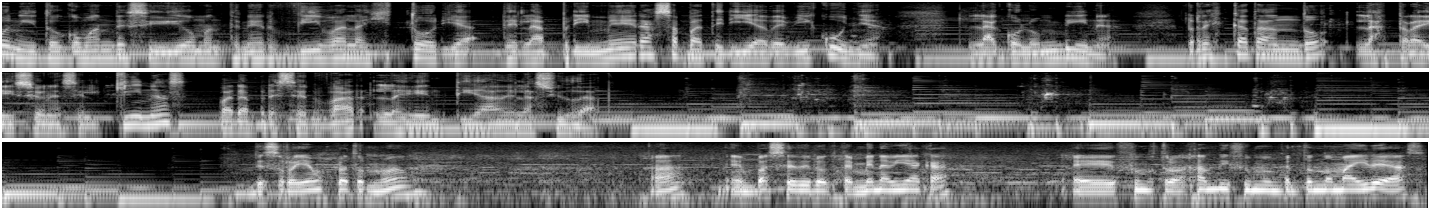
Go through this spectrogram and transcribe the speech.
bonito cómo han decidido mantener viva la historia de la primera zapatería de Vicuña, la Colombina, rescatando las tradiciones elquinas para preservar la identidad de la ciudad. Desarrollamos platos nuevos, ¿ah? en base de lo que también había acá. Eh, fuimos trabajando y fuimos inventando más ideas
